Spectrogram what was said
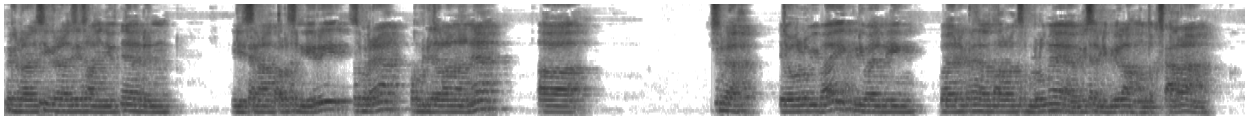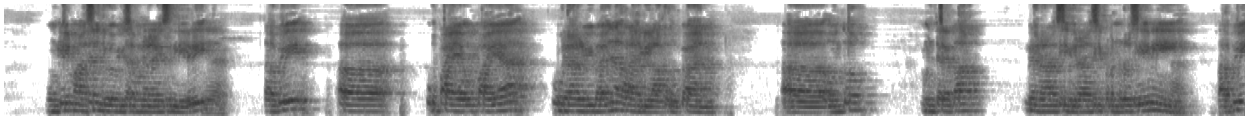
generasi-generasi selanjutnya dan di senator sendiri sebenarnya perjalanannya eh, sudah jauh lebih baik dibanding badan kesenatoran sebelumnya ya bisa dibilang untuk sekarang mungkin masa juga bisa menilai sendiri Iya. tapi upaya-upaya udah lebih banyak lah dilakukan eh, untuk mencetak generasi-generasi penerus ini. tapi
